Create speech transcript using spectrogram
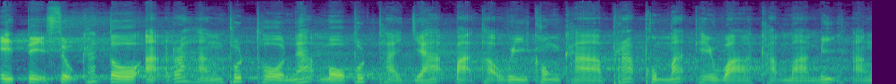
อิติสุขโตอะระหังพุทโธนะโมพุทธายะปะทวีคงคาพระภูมิเทวาขมามิหัง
